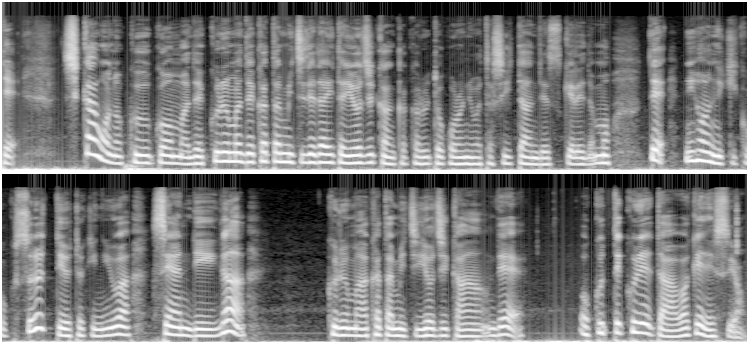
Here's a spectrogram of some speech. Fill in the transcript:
で、シカゴの空港まで車で片道でだいたい4時間かかるところに私いたんですけれども、で、日本に帰国するっていう時には、センディが車片道4時間で送ってくれたわけですよ。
